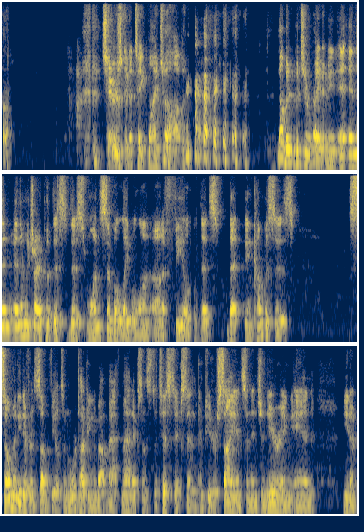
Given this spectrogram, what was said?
So chair's gonna take my job no but but you're right. I mean and, and, then and then we try to put this this one simple label on on a field that's that encompasses so many different subfields. And we're talking about mathematics and statistics and computer science and engineering and you know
